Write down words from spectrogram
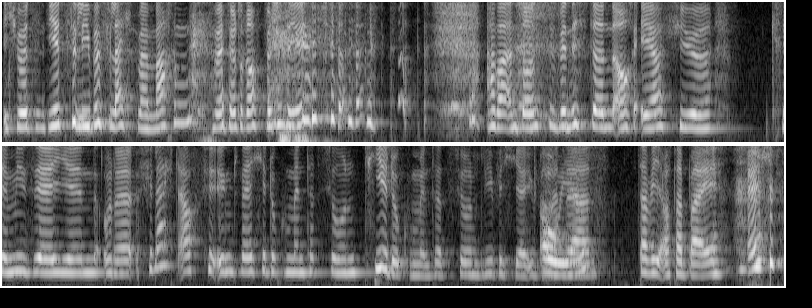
ich würde es dir zuliebe vielleicht mal machen, wenn du drauf bestehst. Aber ansonsten bin ich dann auch eher für Krimiserien oder vielleicht auch für irgendwelche Dokumentationen. Tierdokumentationen liebe ich ja über Oh ja, alles. da bin ich auch dabei. Echt?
